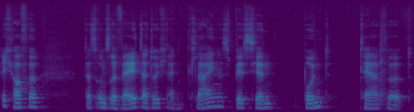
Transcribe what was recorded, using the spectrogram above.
Ich hoffe, dass unsere Welt dadurch ein kleines bisschen bunter wird.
